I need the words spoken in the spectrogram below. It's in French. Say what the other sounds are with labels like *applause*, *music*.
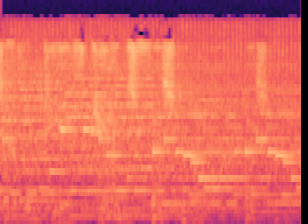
70th Cannes Festival. Festival.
